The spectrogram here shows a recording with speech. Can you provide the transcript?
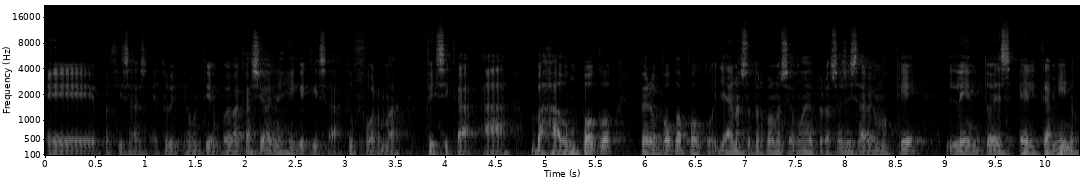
eh, pues quizás estuviste un tiempo de vacaciones y que quizás tu forma física ha bajado un poco, pero poco a poco ya nosotros conocemos el proceso y sabemos que lento es el camino.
